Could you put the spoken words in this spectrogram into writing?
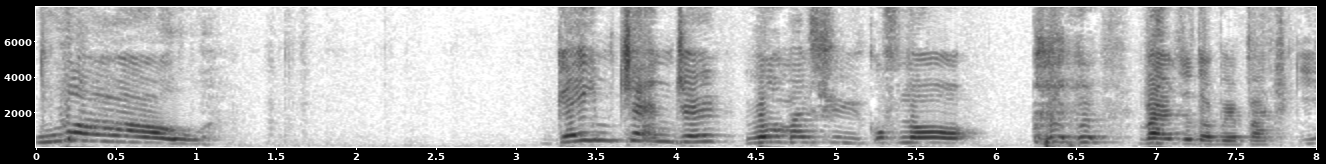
Wow! Game Changer Roman Sirików, no bardzo dobre paczki.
